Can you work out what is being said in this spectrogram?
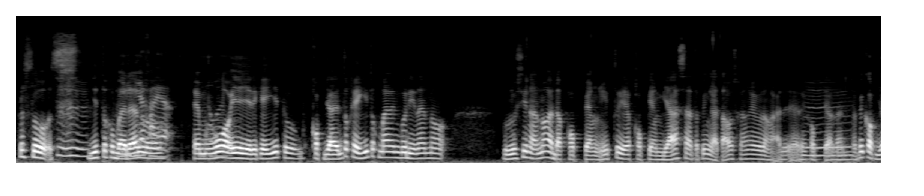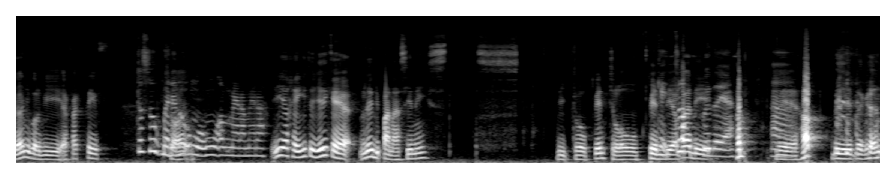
terus lu s- gitu ke badan dia lu. kayak kayak menguap iya jadi kayak gitu kop jalan tuh kayak gitu kemarin gue di Nano dulu sih Nano ada kop yang itu ya kop yang biasa tapi nggak tahu sekarang kayak udah nggak ada dari kop Hmm. jalan tapi kop jalan juga lebih efektif terus lu badan lu ungu-ungu apa merah-merah Iya kayak gitu. Jadi kayak lu dipanasin nih, dicelupin, celupin Kayak dia apa di gitu ya? hep, nih, hep, gitu kan.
